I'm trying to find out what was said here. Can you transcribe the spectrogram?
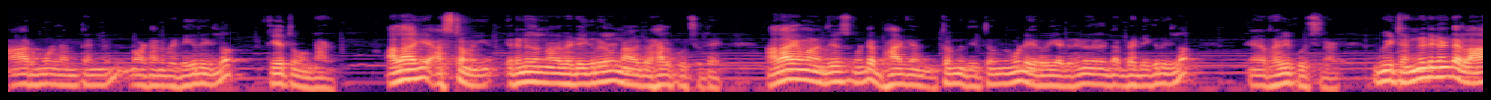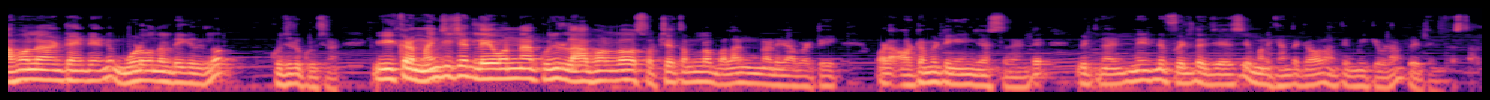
ఆరు మూడు ఎంత నూట ఎనభై డిగ్రీల్లో కేతు ఉన్నాడు. అలాగే అష్టమి రెండు వందల నలభై డిగ్రీలో నాలుగు గ్రహాలు కూర్చుంటాయి. అలాగే మనం తీసుకుంటే భాగ్యం తొమ్మిది తొమ్మిది మూడు ఇరవై ఏడు రెండు వేల డెబ్బై డిగ్రీలో రవి కూర్చున్నాడు. వీటన్నిటికంటే లాభంలో అంటే ఏంటంటే మూడు వందల డిగ్రీలో కుజుడు కూర్చున్నాడు. ఇక్కడ మంచి చెట్లు ఏమన్నా కుజుడు లాభంలో స్వచ్ఛతంలో బలంగా ఉన్నాడు కాబట్టి వాడు ఆటోమేటిక్ ఏం చేస్తాడంటే వీటిని అన్నింటిని ఫిల్టర్ చేసి మనకి ఎంత కావాలో అంతే మీకు ఇవ్వడానికి ప్రయత్నం చేస్తారు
